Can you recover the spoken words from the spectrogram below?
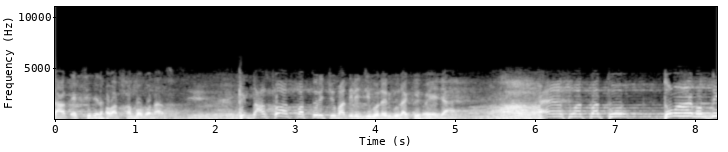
দাঁত অ্যাক্সিডেন্ট হওয়ার সম্ভাবনা আছে। কিন্তু আসোয়াদ পাথরে চুমা দিলে জীবনের গুণা কি হয়ে যায়? হ্যাঁ আসোয়াদ পাথর, তোমার মধ্যে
